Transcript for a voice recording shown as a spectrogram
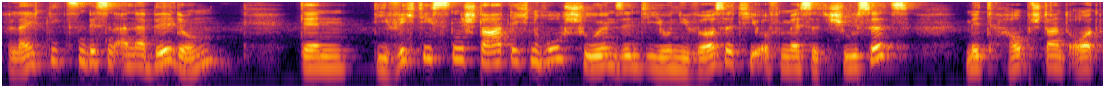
Vielleicht liegt es ein bisschen an der Bildung. Denn die wichtigsten staatlichen Hochschulen sind die University of Massachusetts mit Hauptstandort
